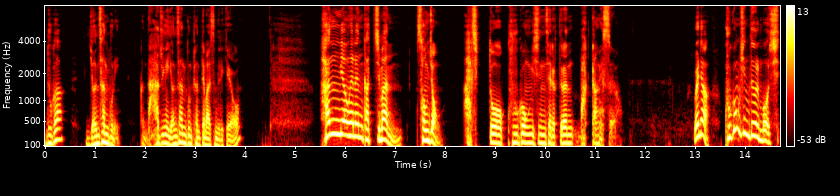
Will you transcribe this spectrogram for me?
누가? 연산군이. 그 나중에 연산군 편 때 말씀드릴게요. 한명회는 갔지만 성종 아직도 구공신 세력들은 막강했어요. 왜냐? 구공신들 뭐, 시,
